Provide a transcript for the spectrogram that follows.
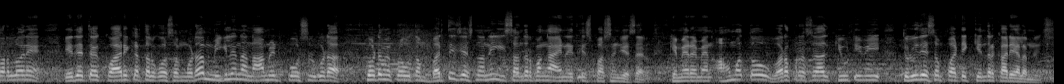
త్వరలోనే ఏదైతే కార్యకర్తల కోసం కూడా మిగిలిన నామినేట్ పోస్టులు కూడా కూటమి ప్రభుత్వం భర్తీ చేస్తుందని ఈ సందర్భంగా ఆయన అయితే స్పష్టం చేశారు. కెమెరామెన్ అహ్మద్తో వరప్రసాద్ క్యూటీవీ తెలుగుదేశం పార్టీ కేంద్ర కార్యాలయం నుంచి.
